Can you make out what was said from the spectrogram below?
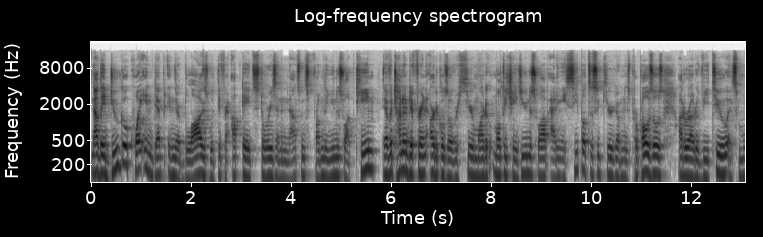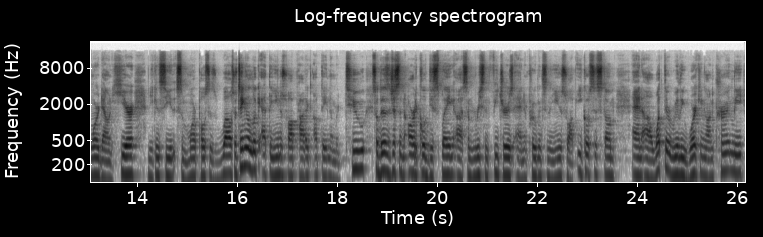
Now they do go quite in depth in their blogs with different updates, stories, and announcements from the Uniswap team. They have a ton of different articles over here, multi-chain Uniswap, adding a seatbelt to secure governance proposals, Auto V2, and some more down here. And you can see some more posts as well. So taking a look at the Uniswap product update number two. So this is just an article displaying uh, some recent features and improvements in the Uniswap ecosystem and uh, what they're really working on currently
